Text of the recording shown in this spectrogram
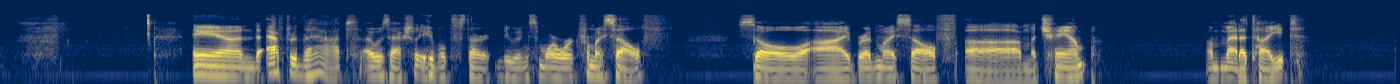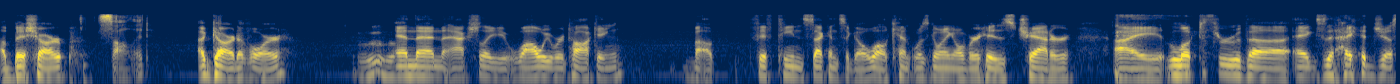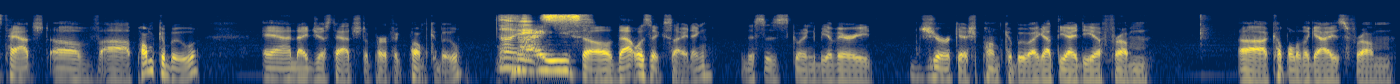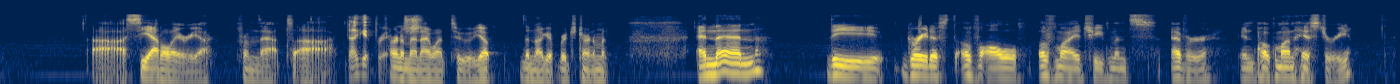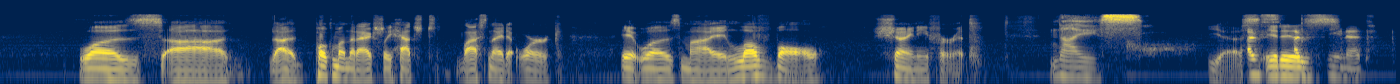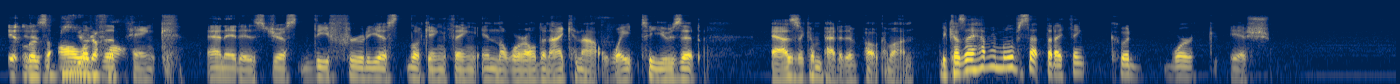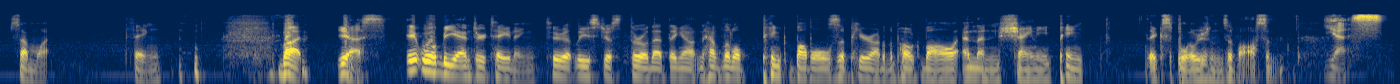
And after that, I was actually able to start doing some more work for myself. So I bred myself um, a champ, a Metatite, a Bisharp, Solid. A Gardevoir, Ooh. and then actually, while we were talking about 15 seconds ago, while Kent was going over his chatter, I looked through the eggs that I had just hatched of uh, Pumpkaboo, and I just hatched a perfect Pumpkaboo. Nice. Nice. So that was exciting. This is going to be a very jerkish Pumpkaboo. I got the idea from uh, a couple of the guys from uh, Seattle area from that uh, Nugget Bridge. tournament I went to. Yep, the Nugget Bridge tournament. And then the greatest of all of my achievements ever in Pokemon history was uh, a Pokemon that I actually hatched last night at work. It was my Love Ball shiny Furret. Nice. Yes, I've, it I've seen it. It, It looks is all beautiful. of the pink, and it is just the fruitiest looking thing in the world, and I cannot wait to use it as a competitive Pokemon. Because I have a move set that I think could work ish. Somewhat. Thing. but, yes, it will be entertaining to at least just throw that thing out and have little pink bubbles appear out of the Pokeball and then shiny pink explosions of awesome. Yes.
